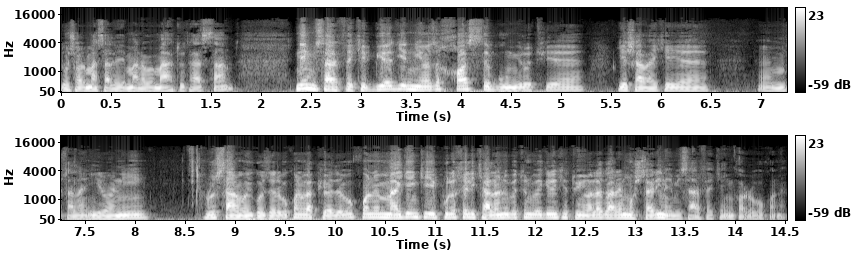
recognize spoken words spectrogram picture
دچار مسئله منابع محدود هستن نمیصرفه که بیاد یه نیاز خاص بومی رو توی یه شبکه مثلا ایرانی روش سرمایه گذاری بکنه و پیاده بکنه مگه اینکه یه پول خیلی کلانی بتونه بگیره که توی این حالت برای مشتری نمیصرفه که این کار رو بکنه.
